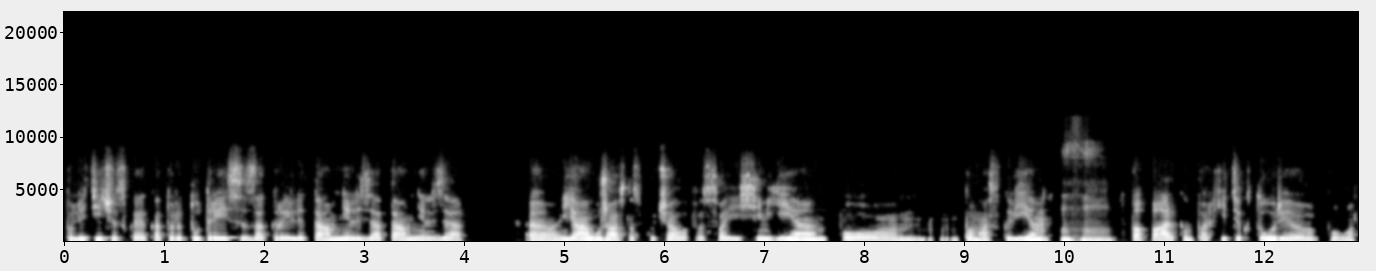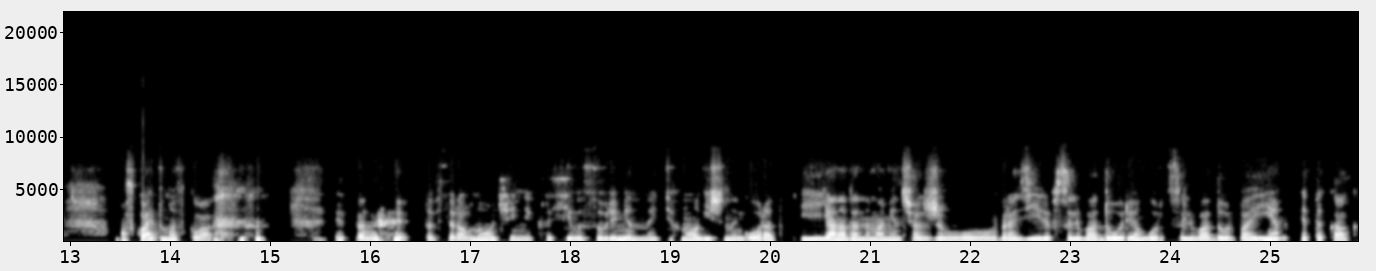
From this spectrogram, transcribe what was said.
политическая, которая тут рейсы закрыли, там нельзя, там нельзя. Э, я ужасно скучала по своей семье, по, по Москве, угу. по паркам, по архитектуре. По... Москва – это Москва. это, это все равно очень красивый, современный, технологичный город. И я на данный момент сейчас живу в Бразилии, в Сальвадоре, город Сальвадор Баи. Это как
